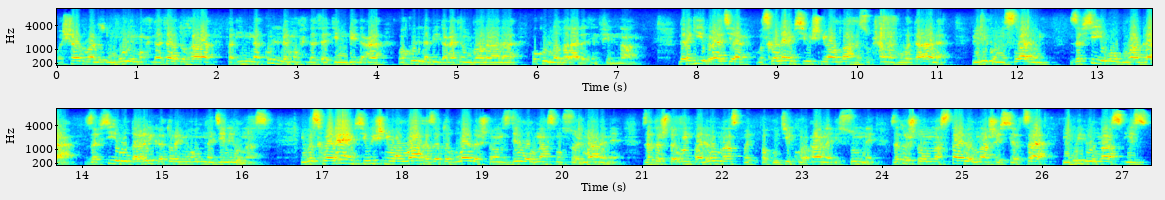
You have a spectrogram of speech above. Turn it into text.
وشر الأمور محدثاتها فإن كل محدثة بدعة وكل بدعة ضلالة وكل ضلالة في النار Дорогие братья, восхваляем Всевышнего Аллаха Субханаху Ва Тааля, велик Он и славен, за все Его блага, за все Его дары, которыми Он наделил нас. И восхваляем Всевышнего Аллаха за то благо, что Он сделал нас мусульманами, за то, что Он повел нас по, по пути Корана и Сунны, за то, что Он наставил наши сердца и вывел нас из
